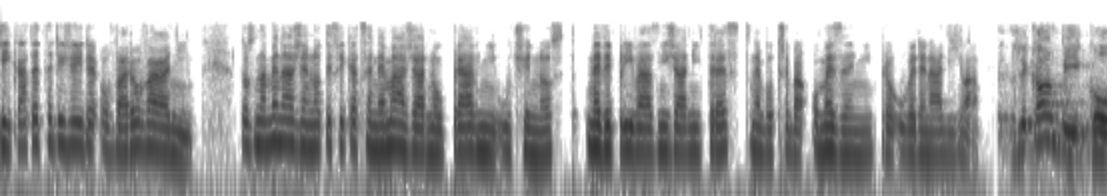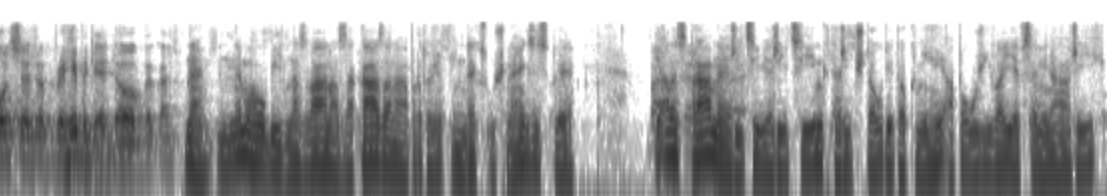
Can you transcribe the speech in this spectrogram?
Říkáte tedy, že jde o varování. To znamená, že notifikace nemá žádnou právní účinnost, nevyplývá z ní žádný trest nebo třeba omezení pro uvedená díla. Ne, nemohou být nazvána zakázaná, protože index už neexistuje. Je ale správné říci věřícím, kteří čtou tyto knihy a používají je v seminářích,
